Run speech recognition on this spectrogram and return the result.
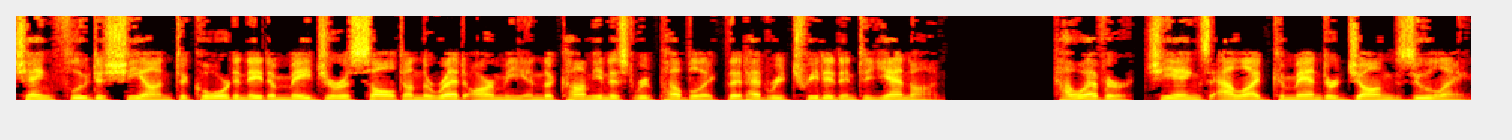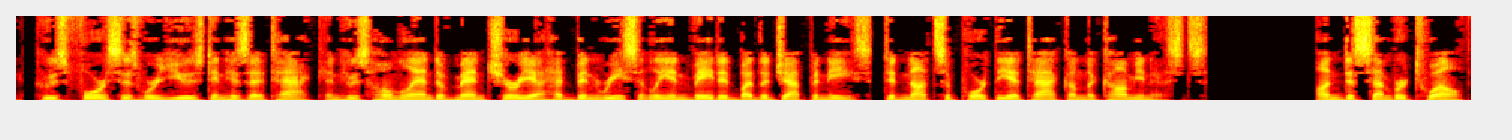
Chiang flew to Xi'an to coordinate a major assault on the Red Army and the Communist Republic that had retreated into Yan'an. However, Chiang's allied commander Zhang Xueliang, whose forces were used in his attack and whose homeland of Manchuria had been recently invaded by the Japanese, did not support the attack on the Communists. On December 12,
